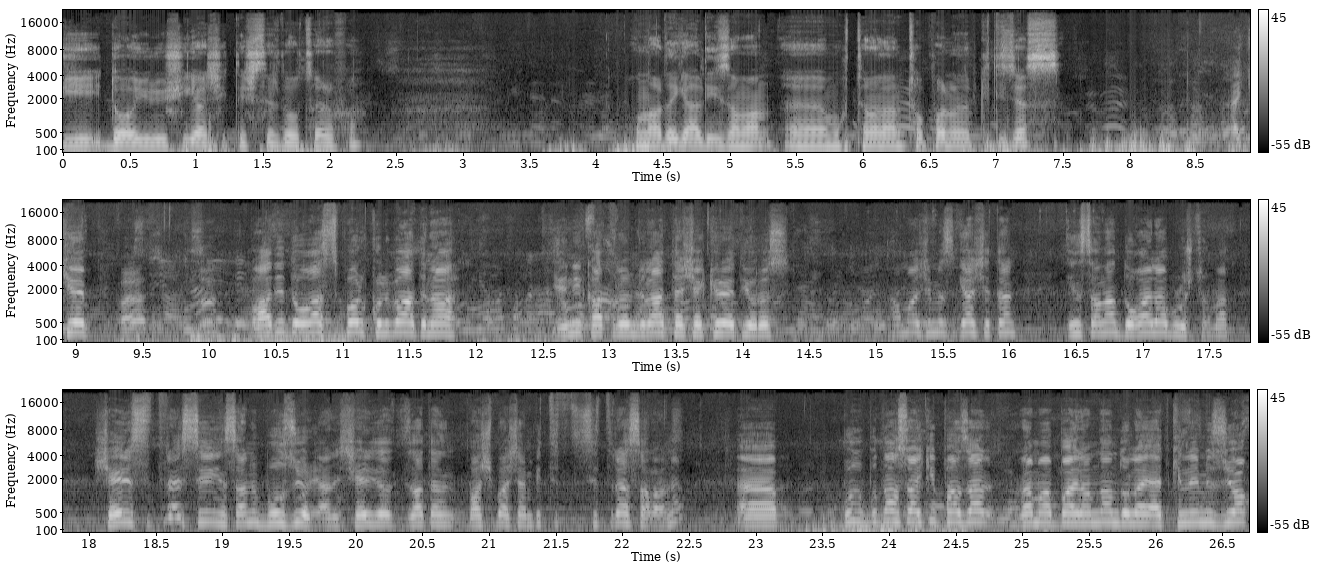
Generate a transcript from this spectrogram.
bir doğa yürüyüşü gerçekleştirdi o tarafa. Onlar da geldiği zaman e, muhtemelen toparlanıp gideceğiz. Ekip, Vadi Doğa Spor Kulübü adına yeni katılımcılara teşekkür ediyoruz. Amacımız gerçekten insana doğayla buluşturmak. Şehir stresi insanı bozuyor. Yani şehir zaten başı başına bir stres alanı. Ee, bu, bundan sonraki pazar Rama bayramdan dolayı etkinliğimiz yok.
